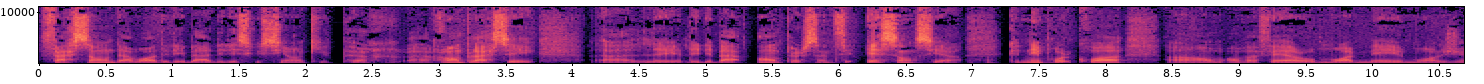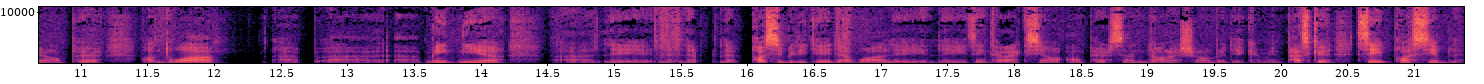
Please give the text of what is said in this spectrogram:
façon d'avoir des débats, des discussions qui peuvent remplacer euh, les, débats en personne. C'est essentiel que n'importe quoi euh, on, va faire au mois de mai, au mois de juin, on peut, on doit euh, maintenir la, possibilité d'avoir les, interactions en personne dans la Chambre des communes. Parce que c'est possible.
